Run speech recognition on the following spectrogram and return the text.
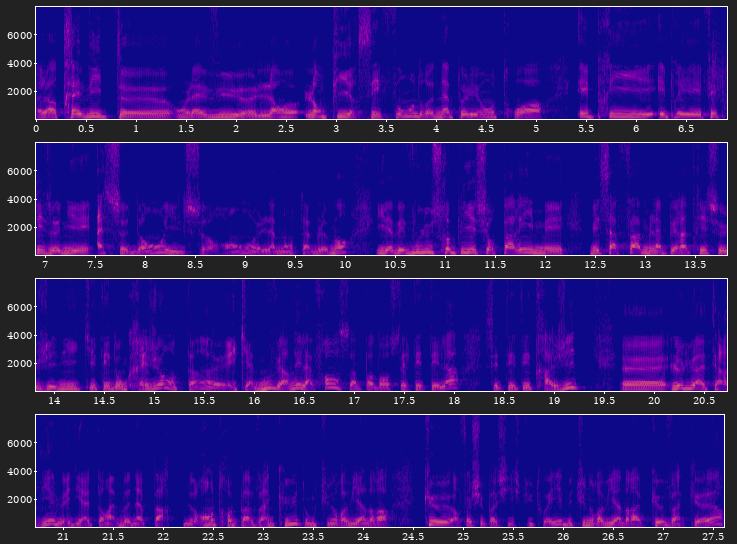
Alors très vite, euh, on l'a vu, euh, l'Empire s'effondre. Napoléon III est, pris, est fait prisonnier à Sedan. Il se rend euh, lamentablement. Il avait voulu se replier sur Paris, mais, mais sa femme, l'impératrice Eugénie, qui était donc régente hein, et qui a gouverné la France hein, pendant cet été-là, cet été tragique, le lui a interdit. Elle lui a dit Attends, un Bonaparte ne rentre pas vaincu, donc tu ne reviendras que. Enfin, je ne sais pas si je tutoyais, mais tu ne reviendras que vainqueur.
